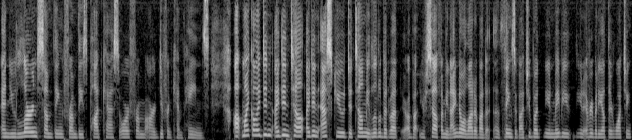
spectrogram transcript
and you learn something from these podcasts or from our different campaigns. Uh, Michael, I didn't, I didn't tell, I didn't ask you to tell me a little bit about about yourself. I mean, I know a lot about uh, things about you, but you know, maybe you know everybody out there watching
